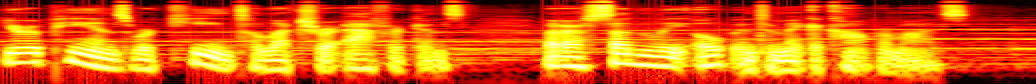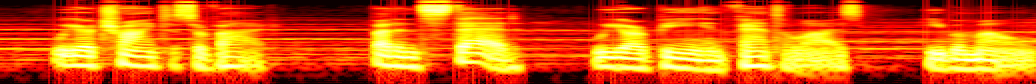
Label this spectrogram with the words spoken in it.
Europeans were keen to lecture Africans, but are suddenly open to make a compromise. We are trying to survive, but instead we are being infantilized, he bemoaned.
